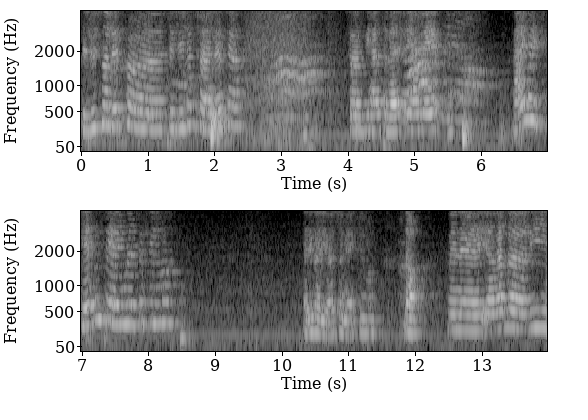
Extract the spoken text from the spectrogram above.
Det lysner lidt på øh, det lille toilet her. Så vi har altså været... Jeg har med... Nej, hvor I skændes derinde, mens jeg filmer. Ja, det gør de også, som jeg ikke filmer. Nå, men øh, jeg har valgt at lige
